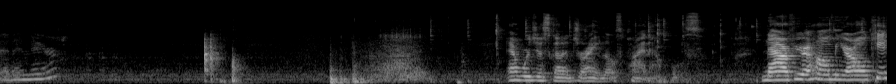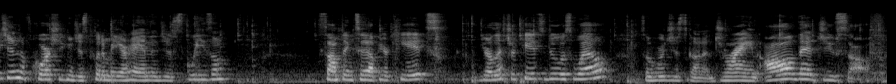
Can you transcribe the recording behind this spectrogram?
that in there. And we're just going to drain those pineapples. Now, if you're at home in your own kitchen, of course, you can just put them in your hand and just squeeze them. Something to help your kids. You'll let your kids do as well. So we're just going to drain all that juice off.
